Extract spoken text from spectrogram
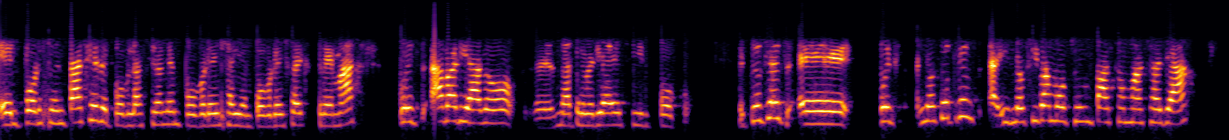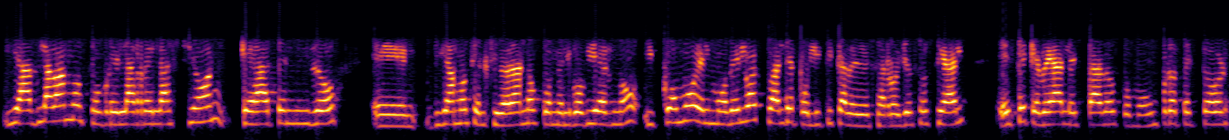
el porcentaje de población en pobreza y en pobreza extrema pues ha variado, eh, me atrevería a decir poco. Entonces, eh, pues nosotros nos íbamos un paso más allá y hablábamos sobre la relación que ha tenido, eh, digamos, el ciudadano con el gobierno y cómo el modelo actual de política de desarrollo social, este que ve al Estado como un protector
